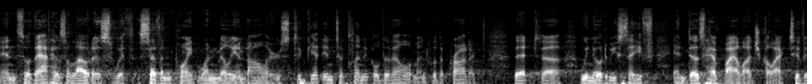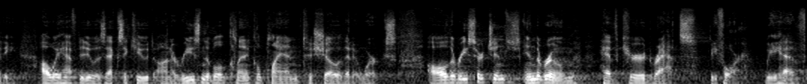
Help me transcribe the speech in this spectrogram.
And so that has allowed us with $7.1 million to get into clinical development with a product that uh, we know to be safe and does have biological activity. All we have to do is execute on a reasonable clinical plan to show that it works. All the research in, in the room have cured rats before. We have,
